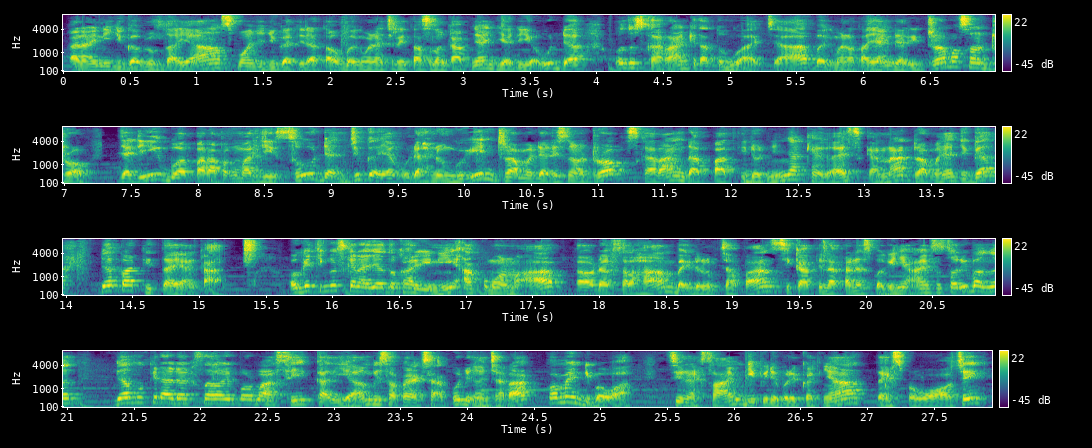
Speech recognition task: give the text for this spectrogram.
Karena ini juga belum tayang, semuanya juga tidak tahu bagaimana cerita selengkapnya. Jadi ya udah, untuk sekarang kita tunggu aja bagaimana tayang dari drama Snowdrop. Jadi buat para penggemar Jisoo dan juga yang udah nungguin drama dari Snowdrop, sekarang dapat tidur nyenyak ya guys karena dramanya juga dapat ditayangkan. Oke cinggu sekian aja untuk hari ini. Aku mohon maaf kalau ada kesalahan baik dalam ucapan, sikap, tindakan, dan sebagainya. I'm so sorry banget. Dan mungkin ada kesalahan informasi Kalian bisa koreksi aku dengan cara komen di bawah. See you next time di video berikutnya. Thanks for watching.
